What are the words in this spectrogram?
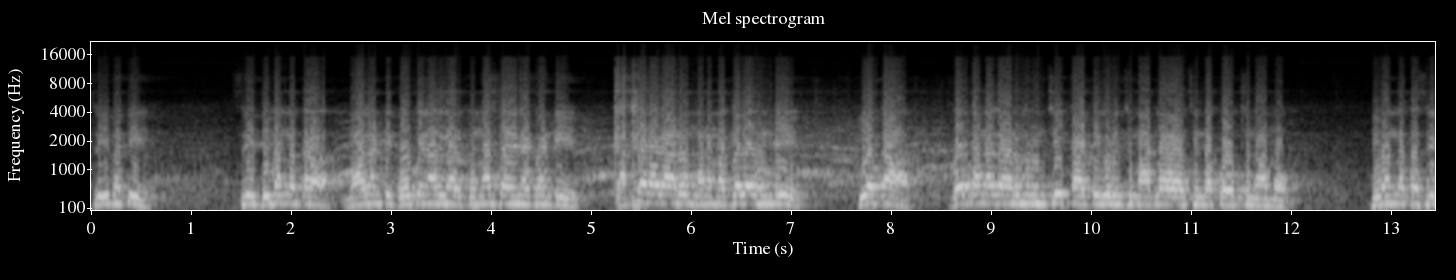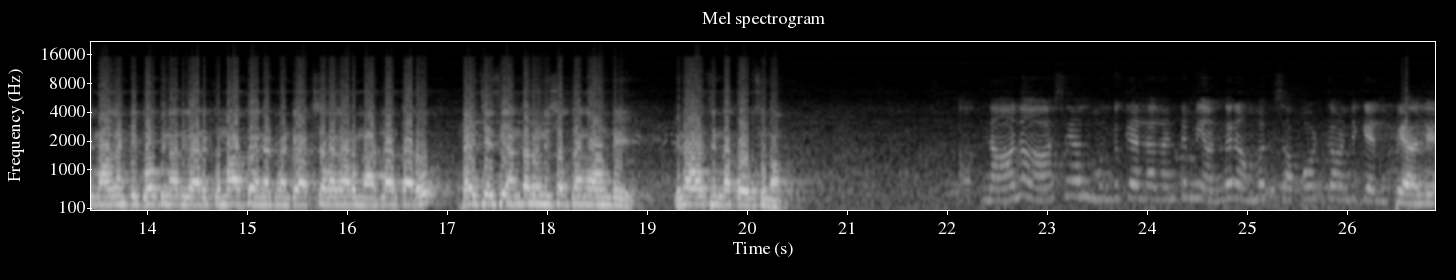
శ్రీమతి శ్రీ దివంగత మాగంటి గోపీనాథ్ గారు కుమార్తె అయినటువంటి అక్షర గారు మన మధ్యలో ఉండి ఈ యొక్క గోపన్న గారి గురించి పార్టీ గురించి మాట్లాడాల్సిందా కోరుచున్నాము. దివంగత శ్రీ మాగంటి గోపినాథ్ గారి కుమార్తె అయినటువంటి అక్షర గారు మాట్లాడతారు. దయచేసి అందరూ నిశ్శబ్దంగా ఉండి వినవలసిందా కోరుచున్నాం. నాన్న ఆశయాలు ముందుకు వెళ్ళాలంటే మీ అందరు అమ్మకి సపోర్ట్గా ఉండి గెలిపించాలి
